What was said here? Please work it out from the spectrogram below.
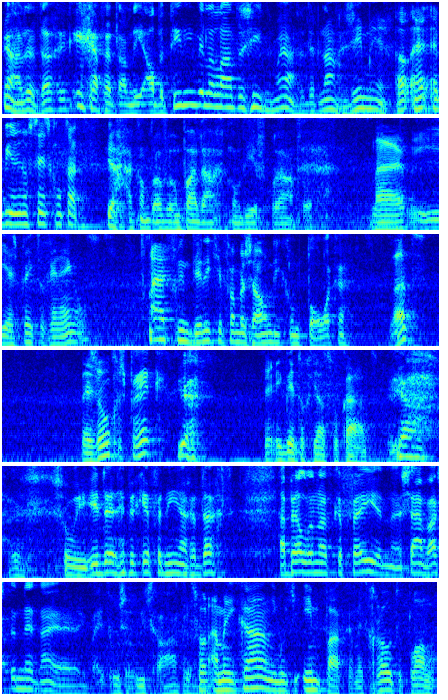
Ja, dat dacht ik. Ik had het aan die Albertini willen laten zien. Maar ja, dat heb ik nou geen zin meer. Oh, he- hebben jullie nog steeds contact? Ja, hij komt over een paar dagen komt hij even praten. Maar jij spreekt toch geen Engels? Het vriendinnetje van mijn zoon, die komt tolken. Wat? Bij zo'n gesprek? Ja. Ik ben toch je advocaat? Ja, eh, sorry, daar heb ik even niet aan gedacht. Hij belde naar het café en uh, zij was er net. Nou ja, ik weet hoe zoiets gaat. Zo'n Amerikaan die moet je inpakken met grote plannen.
